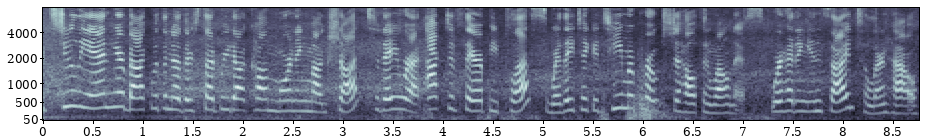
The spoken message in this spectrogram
It's Julianne here back with another Sudbury.com morning mugshot. Today we're at Active Therapy Plus where they take a team approach to health and wellness. We're heading inside to learn how.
